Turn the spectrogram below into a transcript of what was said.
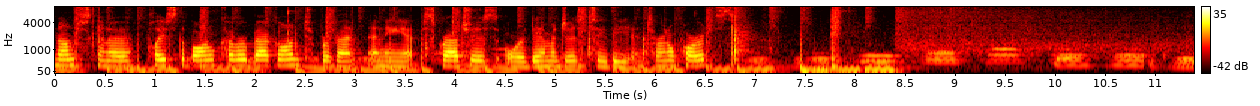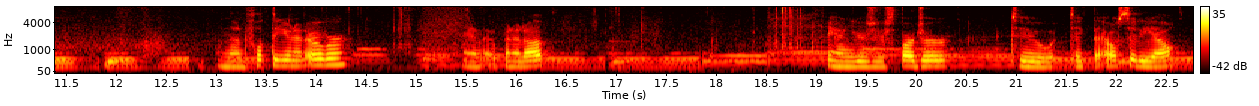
Now I'm just gonna place the bottom cover back on to prevent any scratches or damages to the internal parts. And then flip the unit over and open it up. And use your spudger to take the LCD out.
